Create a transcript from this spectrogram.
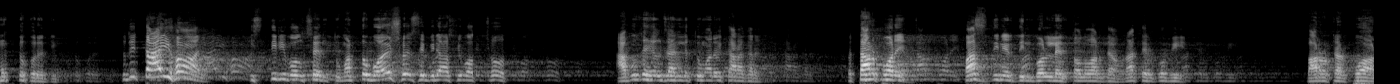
মুক্ত করে দিব। যদি তাই হয়, স্ত্রী বলছেন, তোমার তো বয়স হয়েছে বিরাশি বছর। আবু জেহেল জানলে, তোমার ওই কারাগারে তারপরে পাঁচ দিনের দিন বললেন, তলোয়ার দাও, রাতের গভীর। বারোটার পর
